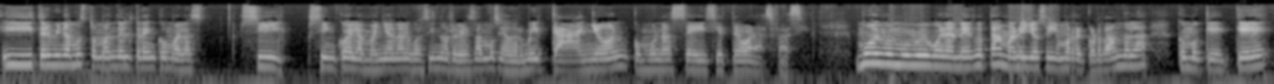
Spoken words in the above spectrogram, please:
Y terminamos tomando el tren como a las, sí, 5 de la mañana, algo así. Nos regresamos y a dormir cañón, como unas 6, 7 horas fácil. Muy, muy, muy, muy buena anécdota. Manu y yo seguimos recordándola. Como que qué,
